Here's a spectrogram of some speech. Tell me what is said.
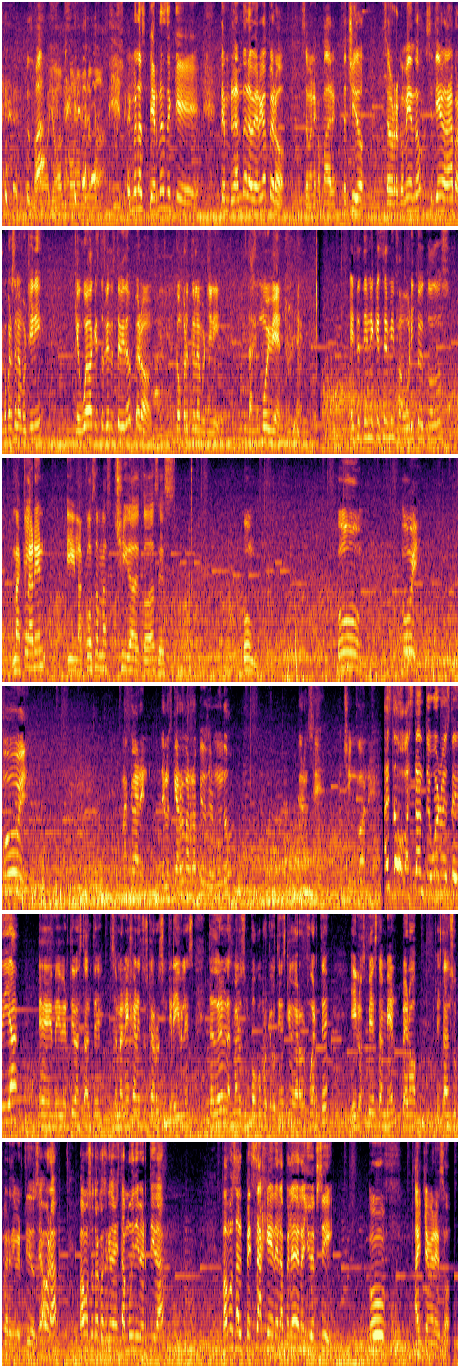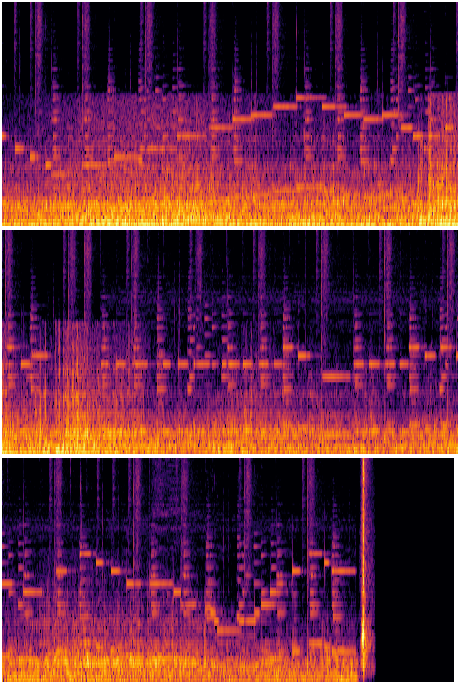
pues va. No, yo al cono no le voy a dar. Tengo las piernas de que temblando a la verga, pero se maneja padre. Está chido. Se lo recomiendo. Si tienen la gana para comprarse un Lamborghini, qué hueva que estás viendo este video, pero cómprate un Lamborghini. Está muy bien. Este tiene que ser mi favorito de todos. McLaren Y la cosa más chida de todas es. Boom. Boom. Uy. Uy. McLaren, de los carros más rápidos del mundo. Pero sí, chingón, eh. Ha estado bastante bueno este día. eh, me divertí bastante. Se manejan estos carros increíbles. Te duelen las manos un poco porque lo tienes que agarrar fuerte. Y los pies también. Pero están súper divertidos. Y ahora vamos a otra cosa que también está muy divertida. Vamos al pesaje de la pelea de la UFC. Uf, hay que ver eso.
